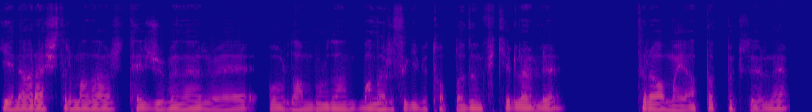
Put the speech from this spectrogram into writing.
Yeni araştırmalar, tecrübeler ve oradan buradan bal arısı gibi topladığım fikirlerle travmayı atlatmak üzerine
